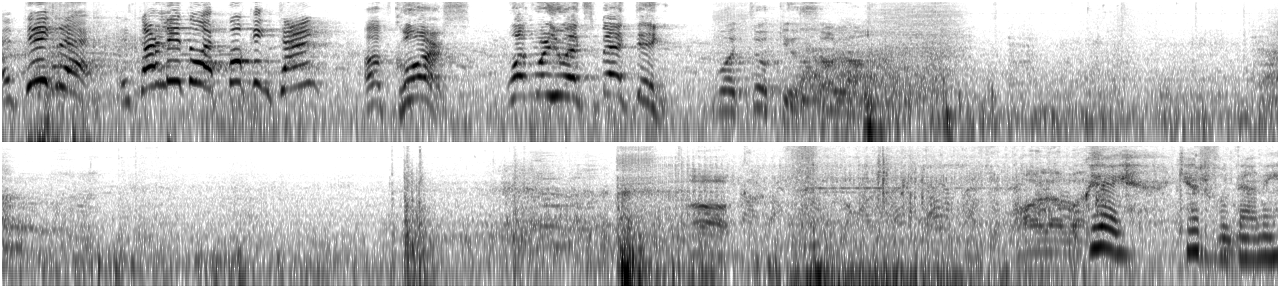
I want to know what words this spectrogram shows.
El Tigre! Is Carlito a fucking tank? Of course! What were you expecting? What took you so long? All of us. Okay, careful, Dani.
